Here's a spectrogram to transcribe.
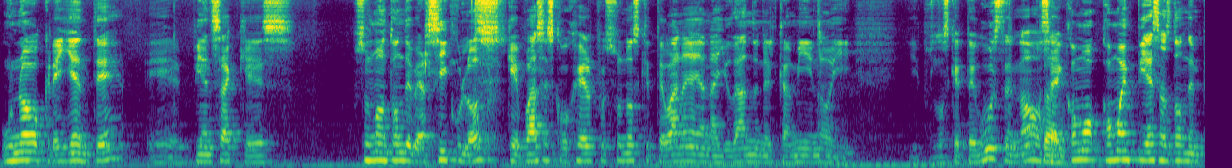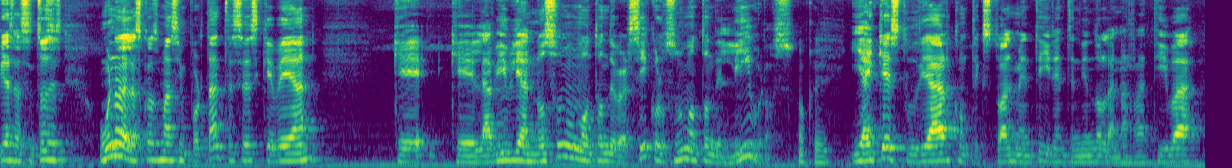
un nuevo creyente eh, piensa que es pues, un montón de versículos que vas a escoger, pues unos que te van ayudando en el camino y, y, pues, los que te gusten, ¿no? O sea. ¿cómo, ¿cómo empiezas? ¿Dónde empiezas? Entonces, una de las cosas más importantes es que vean que, que la Biblia no son un montón de versículos, son un montón de libros. Ok. Y hay que estudiar contextualmente, ir entendiendo la narrativa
